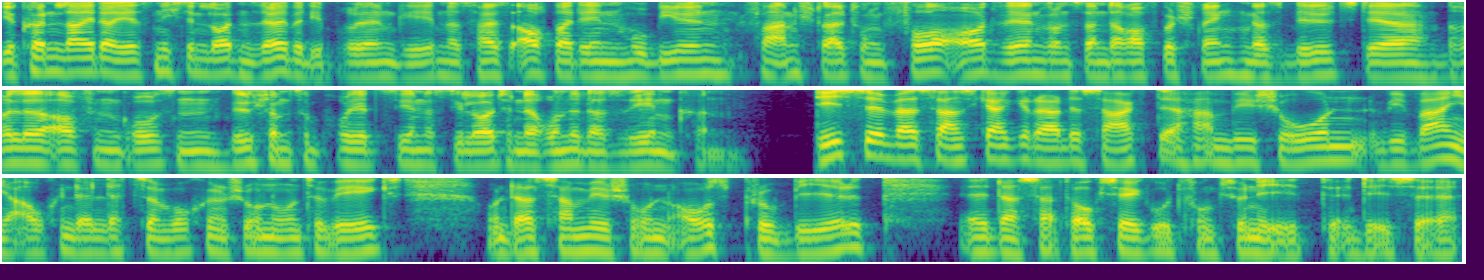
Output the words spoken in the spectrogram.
wir können leider jetzt nicht den Leuten selber die Brillen geben. Das heißt, auch bei den mobilen Veranstaltungen vor Ort werden wir uns dann darauf beschränken, das Bild der Brille auf einen großen Bildschirm zu projizieren, dass die Leute in der Runde das sehen können. Diese, was Ansgar gerade sagte, haben wir schon, wir waren ja auch in den letzten Wochen schon unterwegs und das haben wir schon ausprobiert. Äh, das hat auch sehr gut funktioniert. Diese,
